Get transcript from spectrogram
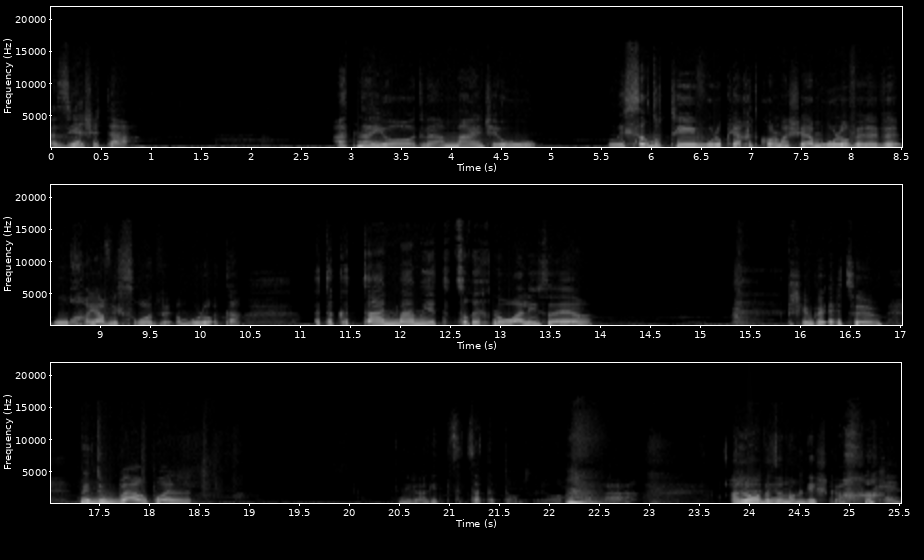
אז יש את ההתניות וה mind שהוא הוא הישרדותי, והוא לוקח את כל מה שאמרו לו, והוא חייב לשרוד, ואמרו לו, אתה, אתה קטן, ממי, אתה צריך נורא להיזהר. שבעצם מדובר פה על, אני לא אגיד פצצת אטום, זה לא עכשיו ה... אה, לא, אבל. זה מרגיש ככה. כן,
